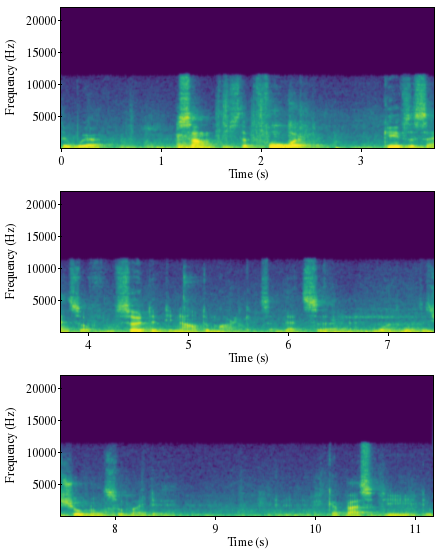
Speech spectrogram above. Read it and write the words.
there were some step forward gives a sense of certainty now to markets, and that's uh, what, what is shown also by the uh, capacity to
